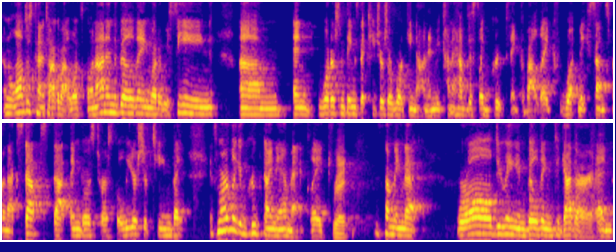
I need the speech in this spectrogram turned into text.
And we'll all just kind of talk about what's going on in the building, what are we seeing, um, and what are some things that teachers are working on. And we kind of have this like group think about like what makes sense for next steps. That then goes to our school leadership team, but it's more of like a group dynamic, like Right. something that we're all doing and building together. And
